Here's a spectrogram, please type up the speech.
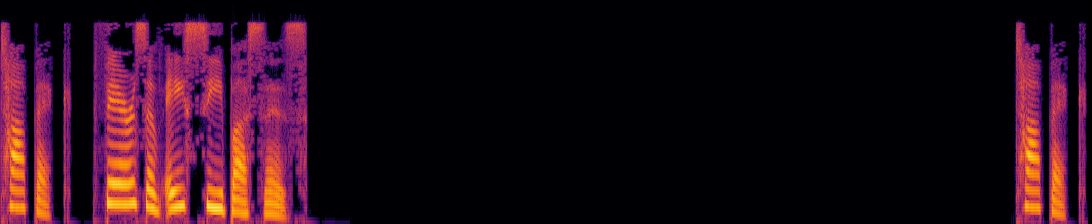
Topic: Fares of AC buses. Topic:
